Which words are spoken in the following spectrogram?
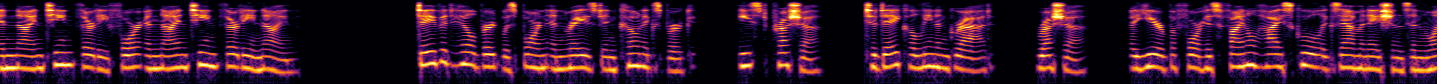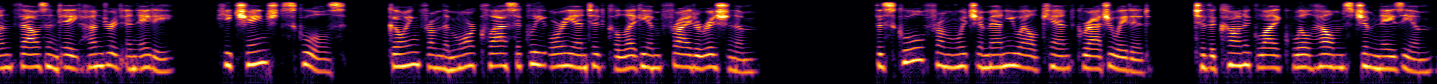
in 1934 and 1939. David Hilbert was born and raised in Königsberg, East Prussia, today Kaliningrad, Russia, a year before his final high school examinations in 1880, he changed schools, going from the more classically oriented Collegium Fridericianum, the school from which Immanuel Kant graduated, to the Königliches Wilhelms Gymnasium,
